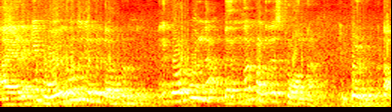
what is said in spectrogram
ആ ഇടയ്ക്ക് പോയതുകൊണ്ട് ചെറിയ ഡൗട്ടുണ്ട് അങ്ങനെ കുഴപ്പമില്ല. ബന്ധം വളരെ സ്ട്രോങ് ആണ്. ഇപ്പോഴും കേട്ടോ.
